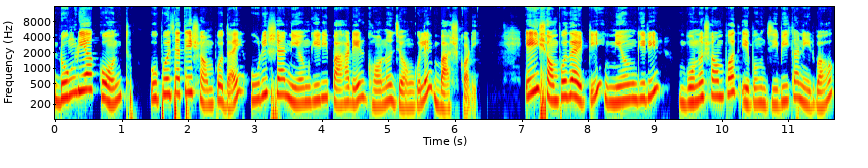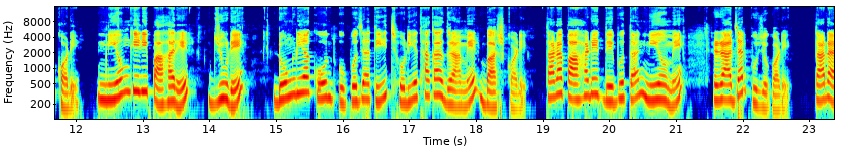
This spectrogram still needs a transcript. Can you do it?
ডোংরিয়া কোন্থ উপজাতি সম্প্রদায় উড়িষ্যার নিয়মগিরি পাহাড়ের ঘন জঙ্গলে বাস করে। এই সম্প্রদায়টি নিয়মগিরির বনসম্পদ এবং জীবিকা নির্বাহ করে। নিয়মগিরি পাহাড়ের জুড়ে ডোংরিয়া কোন্দ উপজাতি ছড়িয়ে থাকা গ্রামের বাস করে। তারা পাহাড়ের দেবতার নিয়মে রাজার পুজো করে। তারা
